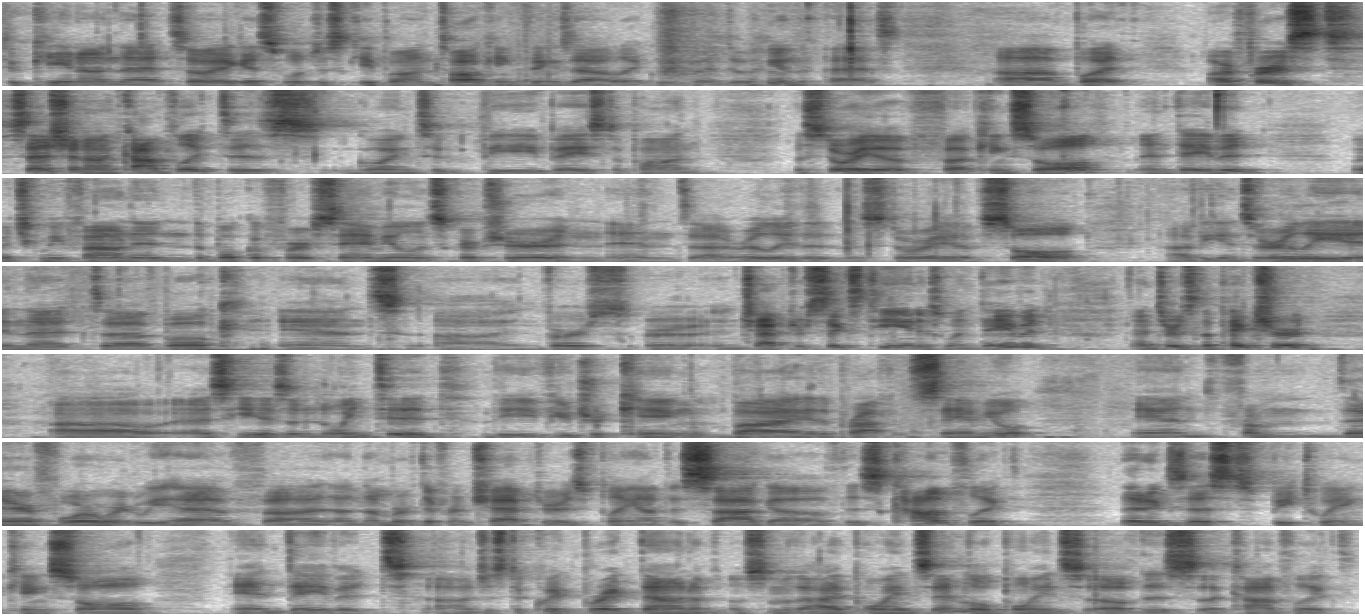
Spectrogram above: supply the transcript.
too keen on that. So I guess we'll just keep on talking things out like we've been doing in the past. Uh, but our first session on conflict is going to be based upon the story of uh, King Saul and David, which can be found in the book of First Samuel in Scripture, and and uh, really the, the story of Saul uh, begins early in that uh, book, and uh, in verse or in chapter sixteen is when David enters the picture. Uh, as he is anointed the future king by the prophet Samuel, and from there forward, we have uh, a number of different chapters playing out the saga of this conflict that exists between King Saul and David. Uh, just a quick breakdown of, of some of the high points and low points of this uh, conflict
